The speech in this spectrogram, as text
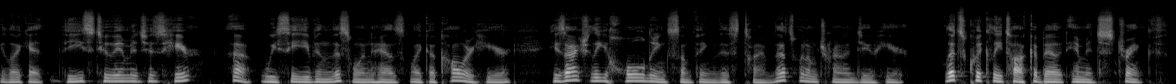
We look at these two images here. Ah, we see even this one has like a collar here He's actually holding something this time. That's what I'm trying to do here. Let's quickly talk about image strength.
